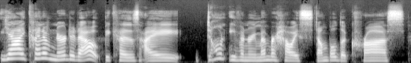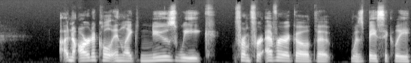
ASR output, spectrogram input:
yeah i kind of nerded out because i don't even remember how i stumbled across an article in like newsweek from forever ago that was basically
